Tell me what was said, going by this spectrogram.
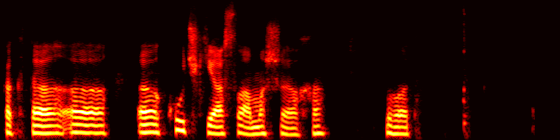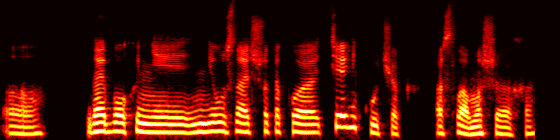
как-то э, э, кучки осла Машеха. Вот. Э, дай бог не, не узнать, что такое тень кучек осла Машеха.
